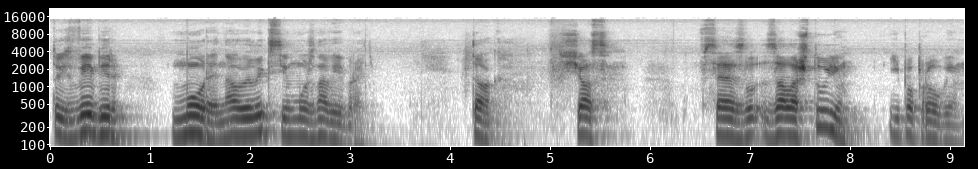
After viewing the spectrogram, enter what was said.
Тобто вибір море на Олексі можна вибрати. Так, зараз все залаштую і попробуємо.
